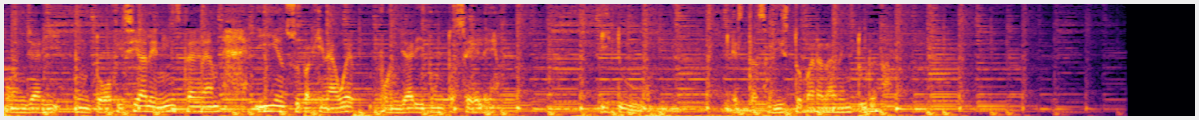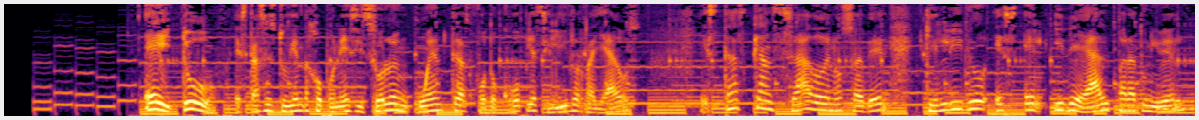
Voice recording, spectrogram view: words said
bonyari.oficial en Instagram y en su página web, bonyari.cl. ¿Y tú? ¿Estás listo para la aventura? Hey tú, ¿estás estudiando japonés y solo encuentras fotocopias y libros rayados? ¿Estás cansado de no saber qué libro es el ideal para tu nivel?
